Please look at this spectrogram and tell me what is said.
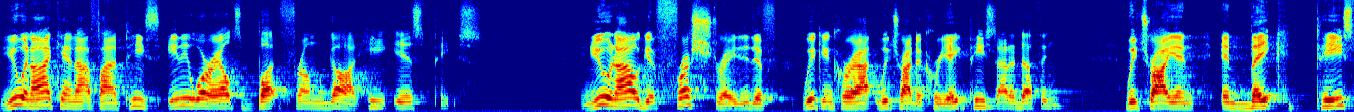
You and I cannot find peace anywhere else but from God. He is peace. And you and I will get frustrated if we can create, we try to create peace out of nothing. We try and, and make peace.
